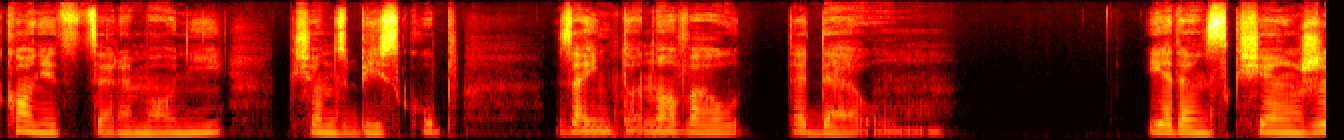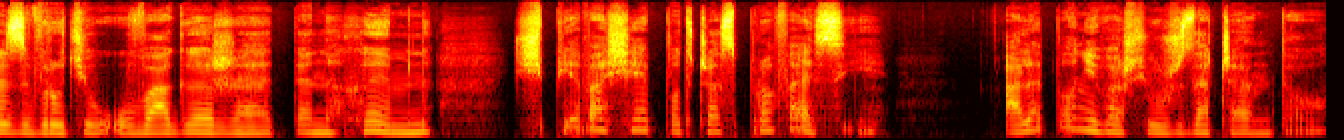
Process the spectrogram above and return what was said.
koniec ceremonii ksiądz biskup zaintonował Tedeum. Jeden z księży zwrócił uwagę, że ten hymn śpiewa się podczas profesji, ale ponieważ już zaczęto,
